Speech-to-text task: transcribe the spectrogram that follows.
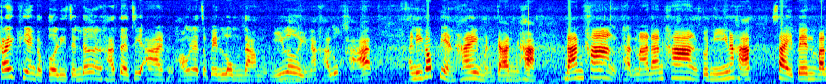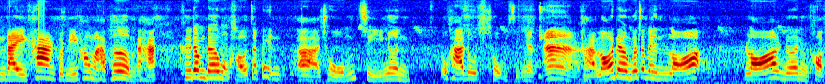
ใกล้เคียงกับตัว Legender นะคะ แต่ GR ของเขาเนี่ยจะเป็นลมดำอย่างนี้เลยนะคะ ลูกค้า อันนี้ก็เปลี่ยนให้เหมือนกันค่ะ ด้านข้างถัดมาด้านข้างตัวนี้นะคะ ใส่เป็นบันไดข้างตัวนี้เข้ามาเพิ่มนะคะ คือเดิมๆของเขาจะเป็นโฉมสีเงิน ลูกค้าดูโฉมสีเงินอ่าค่ะล้อเดิมก็จะเป็นล้อล้อเงินขอบ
